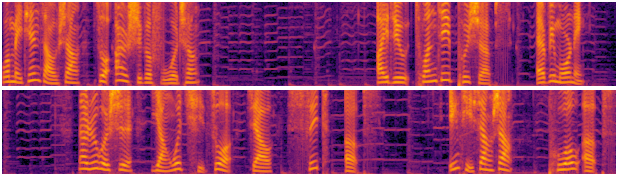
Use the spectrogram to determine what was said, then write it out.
我每天早上做二十个俯卧撑。I do twenty push-ups every morning。那如果是仰卧起坐，叫 sit-ups，引体向上。pull ups。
